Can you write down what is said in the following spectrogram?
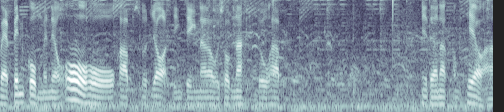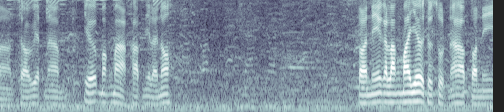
แบบเป็นกลุ่มเป็นเนี่ยโอ้โหครับสุดยอดจริง ๆ นะท่านผู้ชมนะดูครับนี่แต่นักท่องเที่ยวอ่าชาวเวียดนามเยอะมากๆครับนี่แหละเนาะ ตอนนี้กำลังมาเยอะสุดๆนะครับตอนนี้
